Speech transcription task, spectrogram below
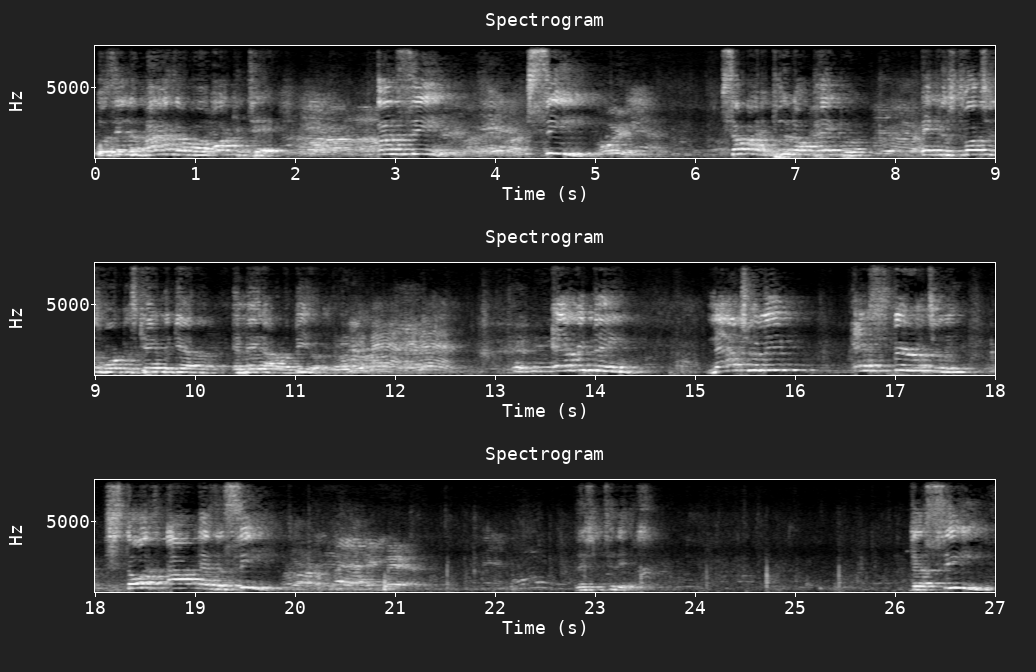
was in the minds of an architect. Unseen. Seed. Somebody put it on paper and construction workers came together and made out of a building. Amen. Amen. Everything naturally and spiritually starts out as a seed. Listen to this. Seed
